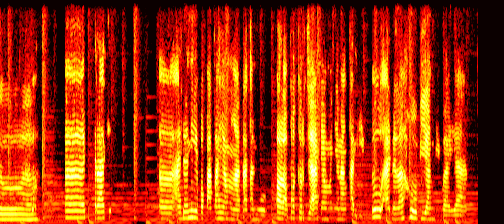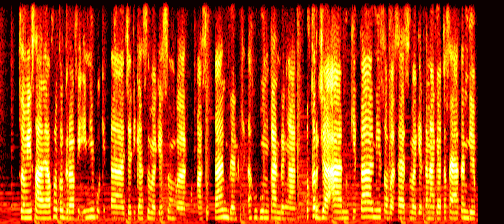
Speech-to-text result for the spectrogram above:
betul. Uh, kira-kira uh, ada nih pepatah yang mengatakan Bu, kalau pekerjaan yang menyenangkan itu adalah hobi yang dibayar. Semisalnya fotografi ini Bu kita jadikan sebagai sumber pemasukan dan kita hubungkan dengan pekerjaan kita nih sobat saya sebagai tenaga kesehatan gitu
